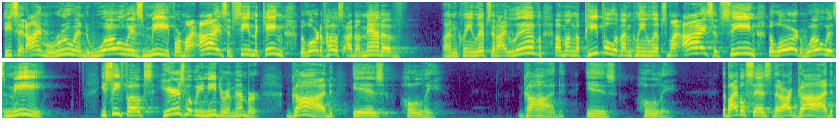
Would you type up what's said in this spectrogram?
He said, I'm ruined. Woe is me, for my eyes have seen the King, the Lord of hosts. I'm a man of unclean lips, and I live among a people of unclean lips. My eyes have seen the Lord. Woe is me. You see, folks, here's what we need to remember God is holy. God is holy. The Bible says that our God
